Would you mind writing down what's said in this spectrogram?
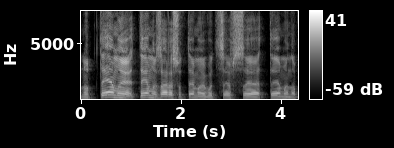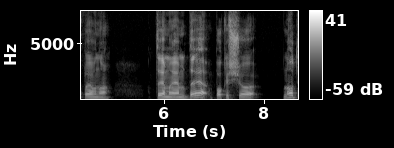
Ну, теми, теми зараз, от теми, от це все теми, напевно, теми МД. Поки що. Ну, от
